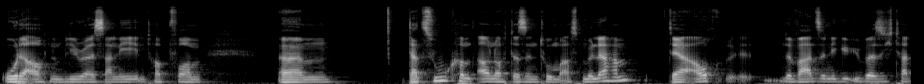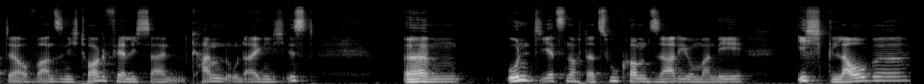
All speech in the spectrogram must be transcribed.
oder auch einem Leroy Sané in Topform. Ähm, dazu kommt auch noch, dass sie einen Thomas Müller haben, der auch äh, eine wahnsinnige Übersicht hat, der auch wahnsinnig torgefährlich sein kann und eigentlich ist. Ähm, und jetzt noch dazu kommt Sadio Mané. Ich glaube,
